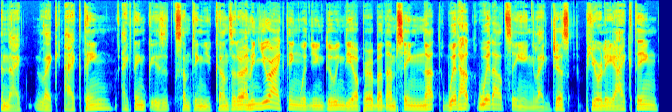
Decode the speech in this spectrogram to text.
a- an act like acting. Acting is it something you consider. I mean you're acting when you're doing the opera but i'm saying not without without singing like just purely acting.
